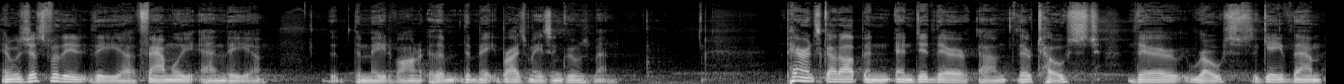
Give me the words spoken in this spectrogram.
and it was just for the the uh, family and the, uh, the, maid of honor, the, the maid, bridesmaids and groomsmen. Parents got up and, and did their um, their toast, their roast, gave them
